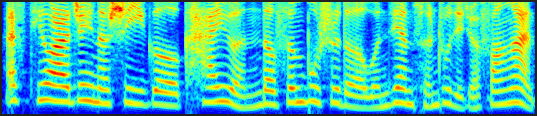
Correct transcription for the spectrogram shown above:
STORJ 呢是一个开源的分布式的文件存储解决方案，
